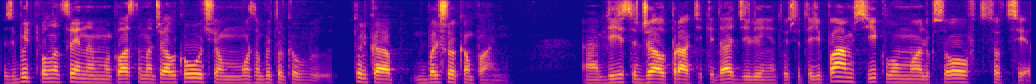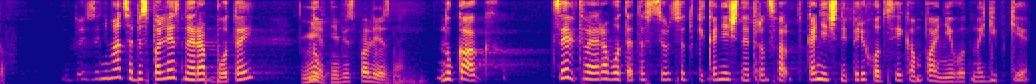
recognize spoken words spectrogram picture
То есть быть полноценным классным agile коучем можно быть только в, только в большой компании, а, где есть agile практики, да, отделения. То есть это EPAM, Cyclum, Luxoft, SoftServe. То есть заниматься бесполезной работой? Ну, Нет, ну, не бесполезной. Ну как? Цель твоей работы это все, все-таки конечный, трансфер, конечный переход всей компании вот на гибкие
